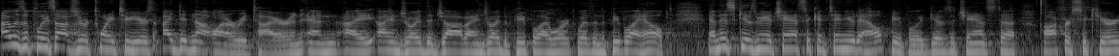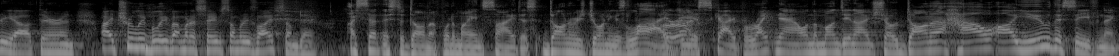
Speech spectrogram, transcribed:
I was a police officer for 22 years. I did not want to retire, and, and I, I enjoyed the job. I enjoyed the people I worked with and the people I helped. And this gives me a chance to continue to help people. It gives a chance to offer security out there, and I truly believe I'm going to save somebody's life someday. I sent this to Donna, one of my insiders. Donna is joining us live All right. via Skype right now on the Monday Night Show. Donna, how are you this evening?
